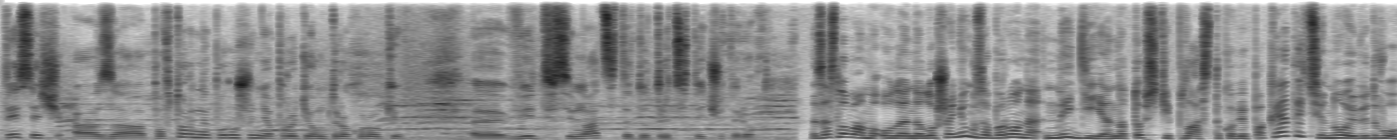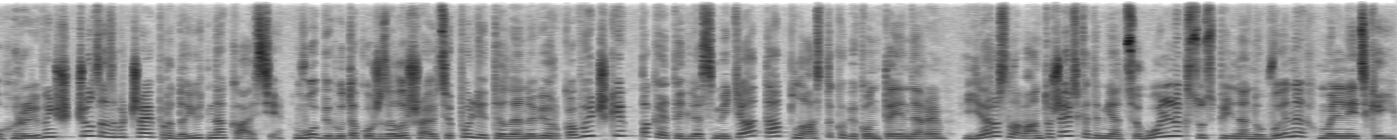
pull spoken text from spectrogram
тисяч, а за повторне порушення протягом трьох років е, від 17 до 34. За словами Олени Лошанюк, заборона не діє на товсті пластикові пакети ціною від 2 гривень, що зазвичай продають на касі. В обігу також залишаються поліетиленові рукавички, пакети для сміття та пластикові контейнери. Ярослава Антошевська, Дем'ян Цегольник, Суспільне новини, Хмельницький.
